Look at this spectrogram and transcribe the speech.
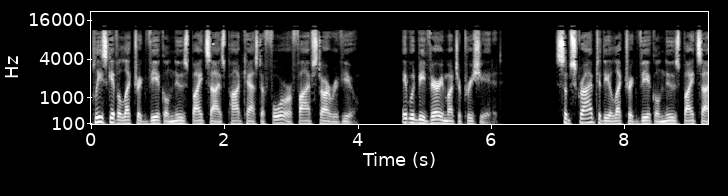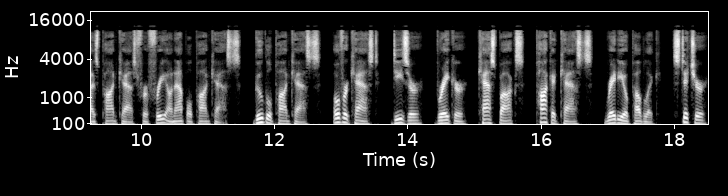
Please give Electric Vehicle News Bite Size Podcast a 4 or 5 star review. It would be very much appreciated. Subscribe to the Electric Vehicle News Bite Size Podcast for free on Apple Podcasts, Google Podcasts, Overcast, Deezer, Breaker, Castbox, Pocket Casts, Radio Public, Stitcher,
